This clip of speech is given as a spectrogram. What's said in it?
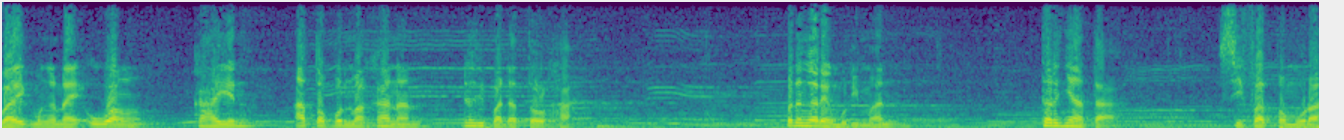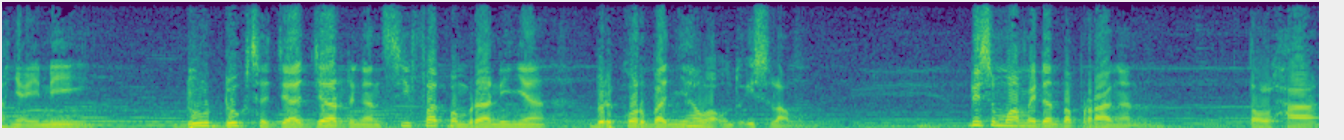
baik mengenai uang, kain, ataupun makanan daripada Tolha. Pendengar yang budiman, ternyata sifat pemurahnya ini duduk sejajar dengan sifat pemberaninya berkorban nyawa untuk Islam. Di semua medan peperangan, Tolha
